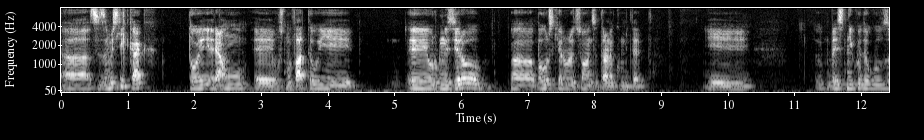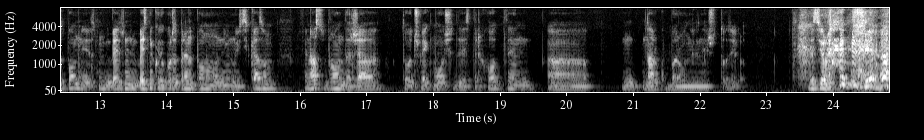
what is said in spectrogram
а, се замислих как той реално е основател и е организирал а, Българския революционен централен комитет. И без никой да го запомни, без, без никой да го разбере напълно анонимно. И си казвам, в една свободна държава този човек можеше да е страхотен а, наркобарон или нещо този род. Да си организира.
